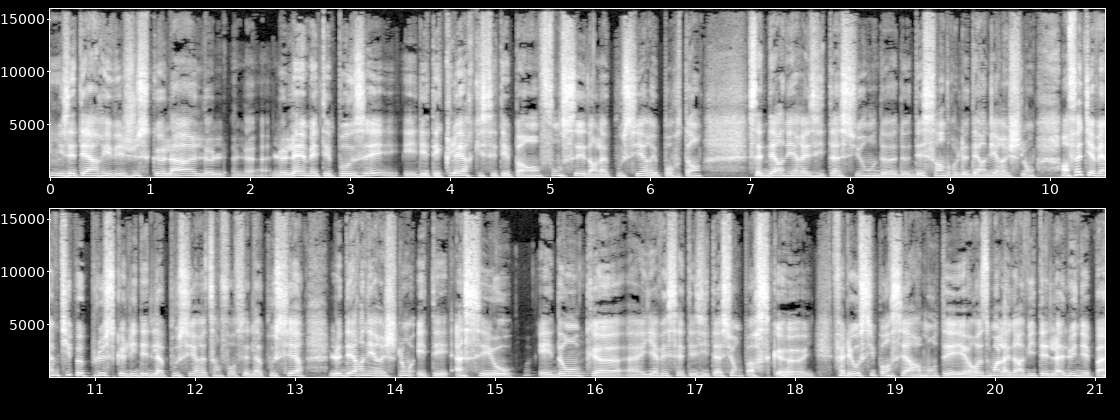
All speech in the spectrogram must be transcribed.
mm. étaient arrivés jusque-là, le, le, lemme était posé, et il était clair qu'ils s'étaient pas enfoncés dans la poussière et pourtant cette dernière hésitation de, de, descendre le dernier échelon. En fait, il y avait un petit peu plus que l'idée de la poussière et de s'enfoncer de la poussière. Le dernier échelon était assez haut et donc mm. euh, euh, il y avait cette hésitation parce qu'il fallait aussi penser à remonter. Et heureusement, la gravité de la Lune est, pas,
